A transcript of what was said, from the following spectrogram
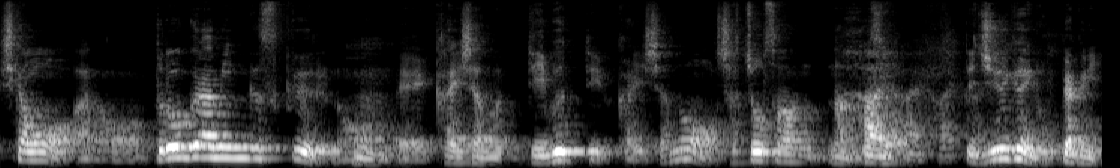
しかも、あの、プログラミングスクールの、うんえー会社の DIV っていう会社の社長さんなんですよ。はいはいはい。で、従業員600人うん。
